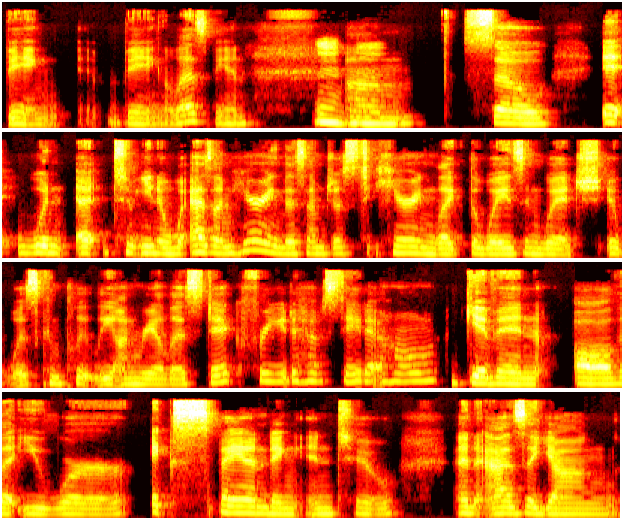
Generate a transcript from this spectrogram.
being being a lesbian mm-hmm. um so it wouldn't uh, to you know as i'm hearing this i'm just hearing like the ways in which it was completely unrealistic for you to have stayed at home given all that you were expanding into and as a young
